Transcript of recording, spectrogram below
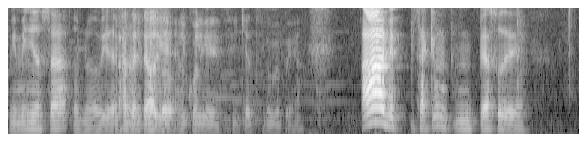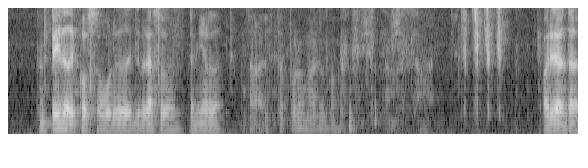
Bienvenidos a un nuevo video. Te falta el cuelgue, el cuelgue psiquiátrico que pega. ¡Ah! Me saqué un, un pedazo de. Un pelo de coso, boludo, del brazo. Esta mierda. Dale, está poronga, loco. Abrí la ventana.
